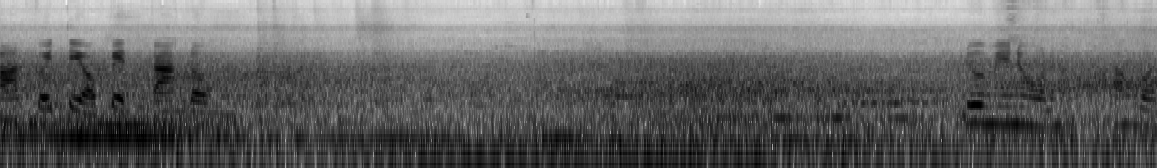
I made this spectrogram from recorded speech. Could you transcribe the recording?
้านก๋วยเตี๋ยวเป็ดกลางดง ดูเมนูนะคะข้างบน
